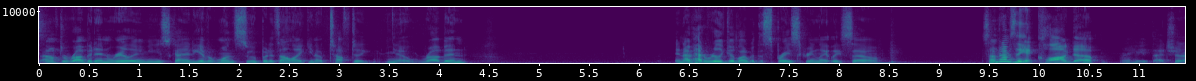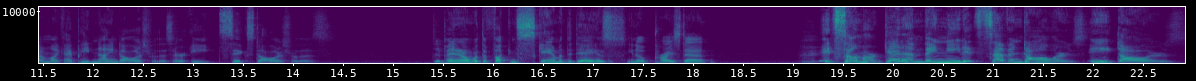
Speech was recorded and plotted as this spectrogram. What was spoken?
I don't have to rub it in really. I mean, you just kind of give it one swoop, but it's not like you know tough to you know rub in. And I've had really good luck with the spray screen lately, so sometimes they get clogged up. I hate that shit. I'm like, I paid nine dollars for this or eight, six dollars for this depending on what the fucking scam of the day is, you know, priced at. It's summer, get them. They need it. Seven dollars, eight dollars.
